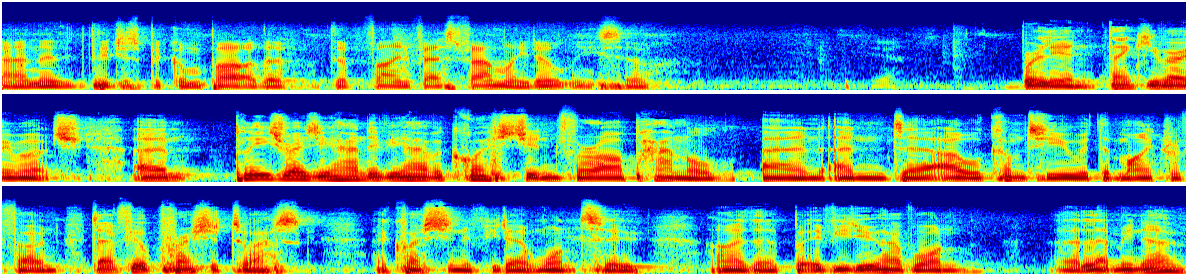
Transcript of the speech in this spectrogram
And they, they, just become part of the, the FyneFest family, don't they? So, yeah. Brilliant. Thank you very much. Um, please raise your hand if you have a question for our panel, and, and uh, I will come to you with the microphone. Don't feel pressured to ask a question if you don't want to either, but if you do have one, uh, let me know.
